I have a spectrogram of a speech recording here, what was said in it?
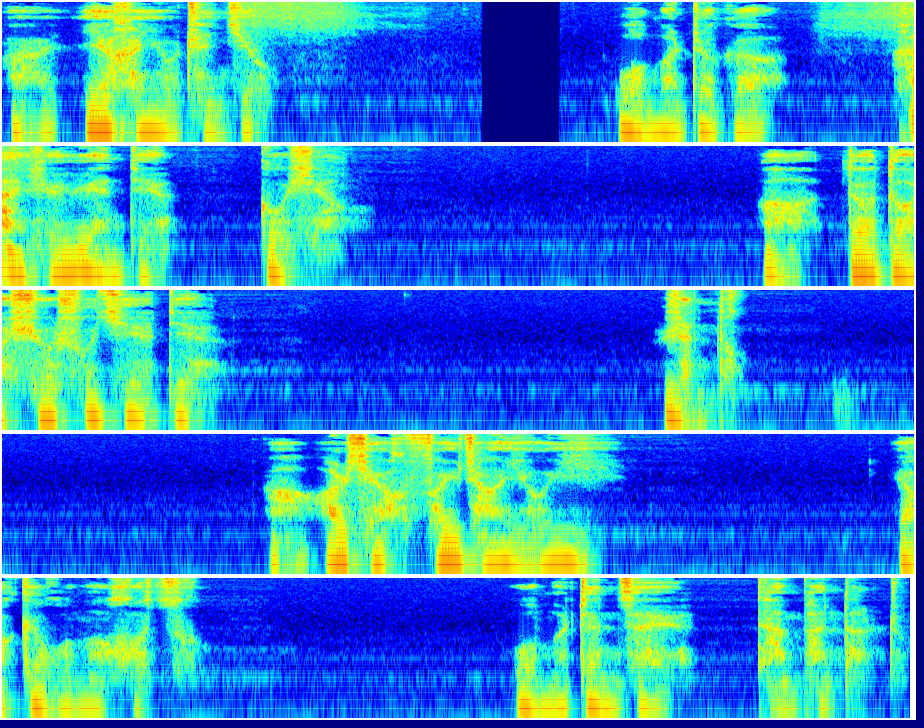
啊，也很有成就。我们这个。汉学院的构想啊，得到学术界的认同啊，而且非常有意义，要跟我们合作。我们正在谈判当中。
